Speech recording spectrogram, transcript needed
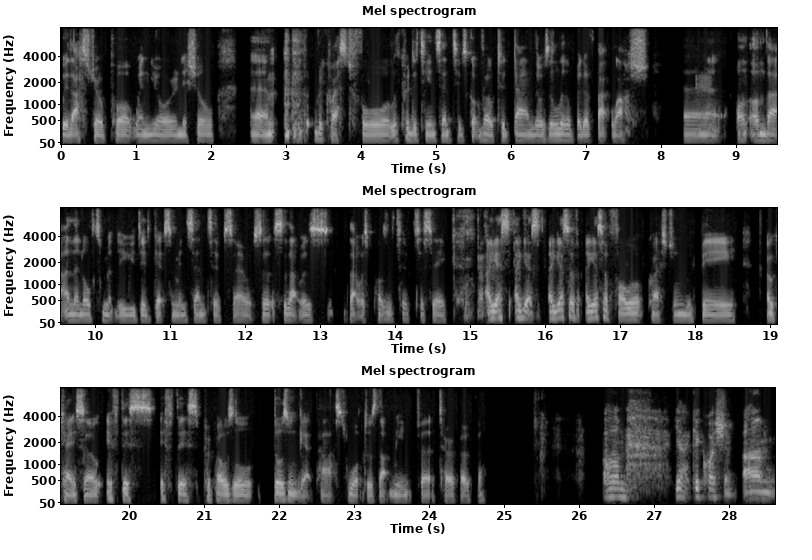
with Astroport when your initial um, request for liquidity incentives got voted down, there was a little bit of backlash uh, on on that, and then ultimately you did get some incentive. So so so that was that was positive to see. That's I guess I guess I guess a, I guess a follow up question would be okay. So if this if this proposal doesn't get passed, what does that mean for Terra Poker? Um, yeah, good question. Um,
